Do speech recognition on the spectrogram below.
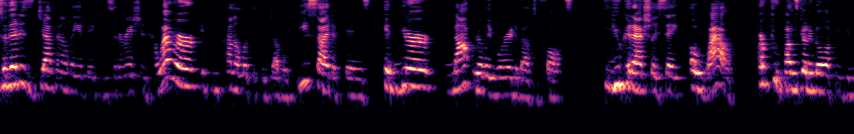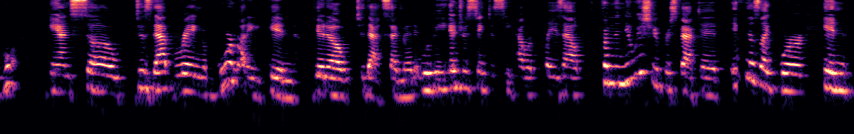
so that is definitely a big consideration. However, if you kind of look at the double B side of things, if you're not really worried about defaults, you could actually say, oh, wow, our coupon's going to go up even more. And so, does that bring more money in, you know, to that segment? It would be interesting to see how it plays out. From the new issue perspective, it feels like we're in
